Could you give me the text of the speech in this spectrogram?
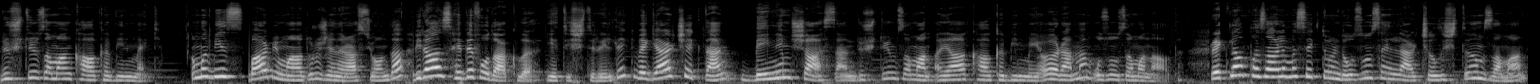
Düştüğü zaman kalkabilmek. Ama biz Barbie mağduru jenerasyonda biraz hedef odaklı yetiştirildik ve gerçekten benim şahsen düştüğüm zaman ayağa kalkabilmeyi öğrenmem uzun zaman aldı. Reklam pazarlama sektöründe uzun seneler çalıştığım zaman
